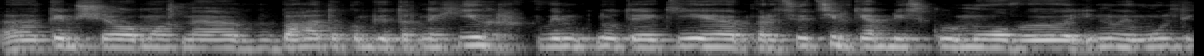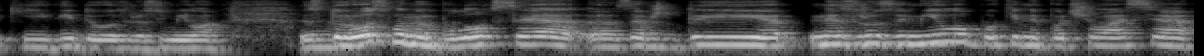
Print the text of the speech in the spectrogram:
е, тим, що можна багато комп'ютерних ігр вимкнути, які працюють тільки англійською мовою, і, ну, і мультики, і відео, зрозуміло. З дорослими було все е, завжди незрозуміло, поки не почалася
